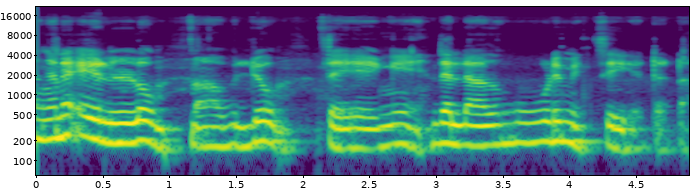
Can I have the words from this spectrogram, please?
അങ്ങനെ എള്ളും അവലും തേങ്ങയും ഇതെല്ലാതും കൂടി മിക്സ് ചെയ്യട്ടെ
